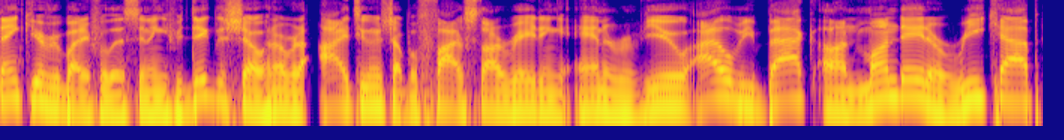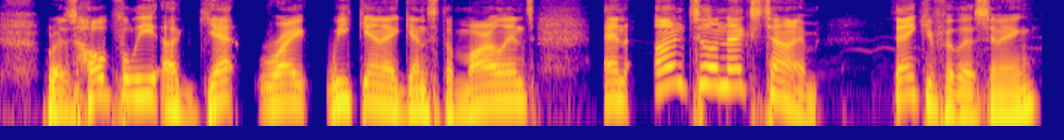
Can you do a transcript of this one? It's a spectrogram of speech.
Thank you, everybody, for listening. If you dig the show, head over to iTunes, drop a five star rating and a review. I will be back on Monday to recap what is hopefully a get right weekend against the Marlins. And until next time, thank you for listening.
